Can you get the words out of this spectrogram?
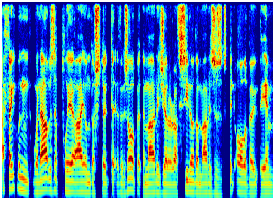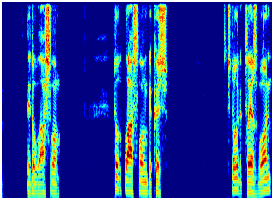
I think when, when I was a player, I understood that if it was all about the manager, or I've seen other managers, it's been all about them. They don't last long. Don't last long because it's not what the players want.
